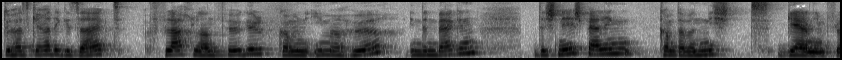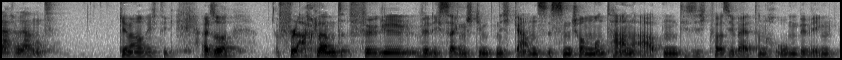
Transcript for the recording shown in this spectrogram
Du hast gerade gesagt, Flachlandvögel kommen immer höher in den Bergen. Der Schneesperling kommt aber nicht gern im Flachland. Genau, richtig. Also Flachlandvögel würde ich sagen, stimmt nicht ganz. Es sind schon Montanarten, die sich quasi weiter nach oben bewegen,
